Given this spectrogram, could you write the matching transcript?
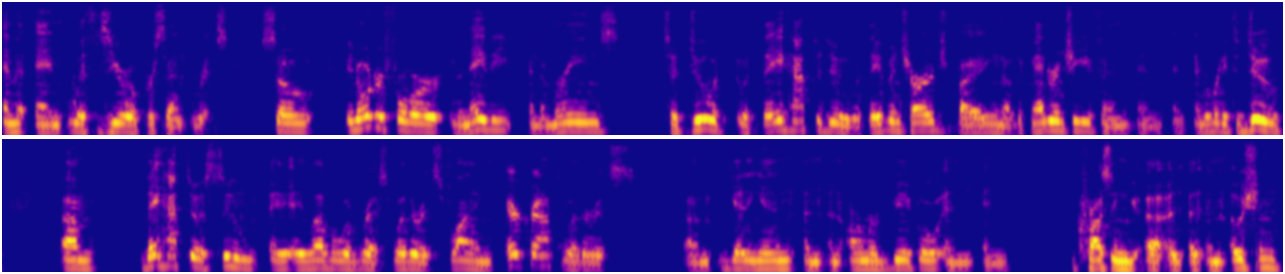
and and with 0% risk. So in order for the Navy and the Marines to do what, what they have to do, what they've been charged by you know the commander in chief and, and and everybody to do, um, they have to assume a, a, level of risk, whether it's flying aircraft, whether it's um, getting in an, an, armored vehicle and and crossing a, an ocean,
